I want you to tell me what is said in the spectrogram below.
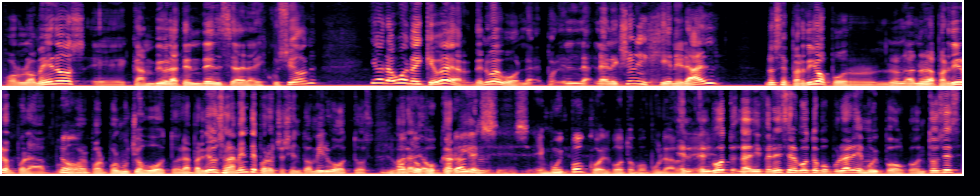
por lo menos eh, cambió la tendencia de la discusión. Y ahora, bueno, hay que ver, de nuevo, la, elección en general no se perdió por. No la, perdieron por, por, muchos votos, la perdieron solamente por 800 mil votos. El voto popular es, muy poco el voto popular. El, voto, la diferencia del voto popular es muy poco. Entonces,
